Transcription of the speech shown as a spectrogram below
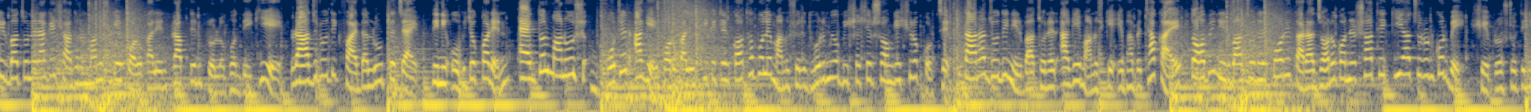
নির্বাচনের আগে সাধারণ মানুষকে পরকালীন প্রাপ্তির প্রলোভন দেখিয়ে রাজনৈতিক ফায়দা লুটতে চায়। তিনি অভিযোগ করেন, একদল মানুষ ভোটের আগে পরকালীন টিকিটের কথা বলে মানুষের ধর্মীয় বিশ্বাসের সঙ্গে শিরক করছে। তারা যদি নির্বাচনের আগে মানুষকে এভাবে ঠকায়, তবে নির্বাচনের পরে তারা জনগণের সাথে কি আচরণ করবে? সে প্রশ্ন তিনি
